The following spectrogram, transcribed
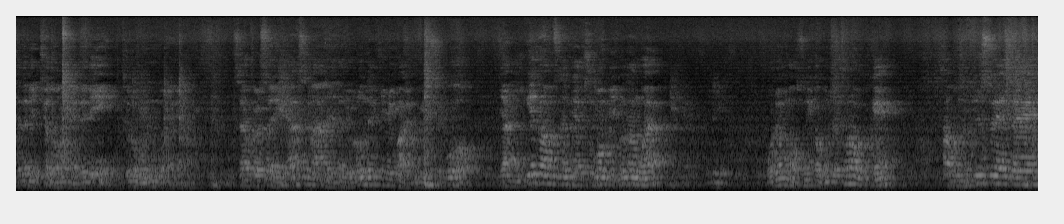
제대로 익혀 놓은 애들이 들어오는 거예요. 제가 벌써 얘기하지만 일단 이런 느낌인 거 알고 계시고 야 이게 함수는 그냥 두 번 미분한 거야? 어려운 거 없으니까 문제 풀어볼게. 자 먼저 필수 해제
